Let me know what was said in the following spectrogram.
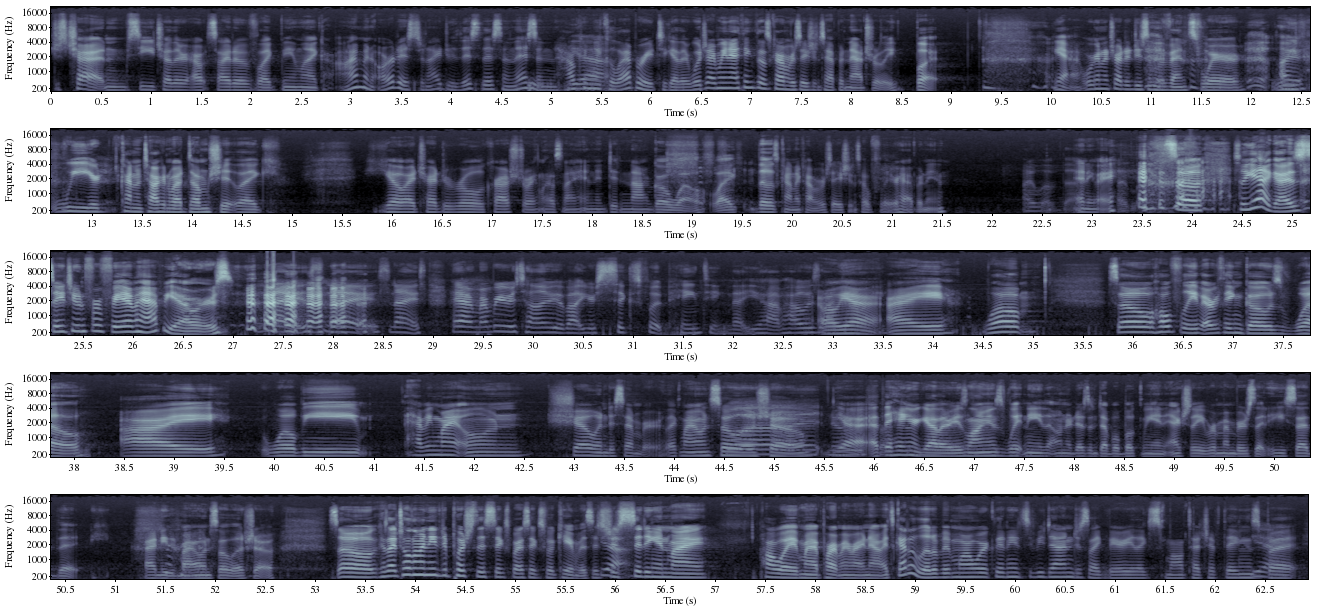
just chat and see each other outside of like being like I'm an artist and I do this, this, and this, and how can we collaborate together? Which I mean, I think those conversations happen naturally, but yeah, we're gonna try to do some events where we I- we are kind of talking about dumb shit like. Yo, I tried to roll a crash joint last night and it did not go well. like those kind of conversations hopefully are happening. I love that. Anyway. Love so so yeah, guys, stay tuned for fam happy hours. nice, nice, nice. Hey, I remember you were telling me about your six foot painting that you have. How is that? Oh yeah, going? I well, so hopefully if everything goes well, I will be having my own show in December, like my own solo show. No yeah, at the Hangar fucking Gallery. As long as Whitney, the owner, doesn't double book me and actually remembers that he said that he, I needed my own solo show. So, because I told him I needed to push this six by six foot canvas, it's Yeah. just sitting in my hallway of my apartment right now. It's got a little bit more work that needs to be done, just like very like small touch up things, Yeah. but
